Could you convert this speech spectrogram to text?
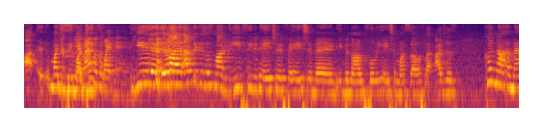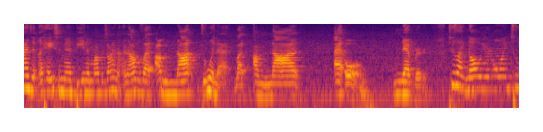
I, it might just be Yeah, my mine deep, was a white man. Yeah, it, like I think it's just my deep seated hatred for Haitian men. Even though I'm fully Haitian myself, like I just could not imagine a Haitian man being in my vagina, and I was like, I'm not doing that. Like I'm not at all. Never. She's like, no, you're going to,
